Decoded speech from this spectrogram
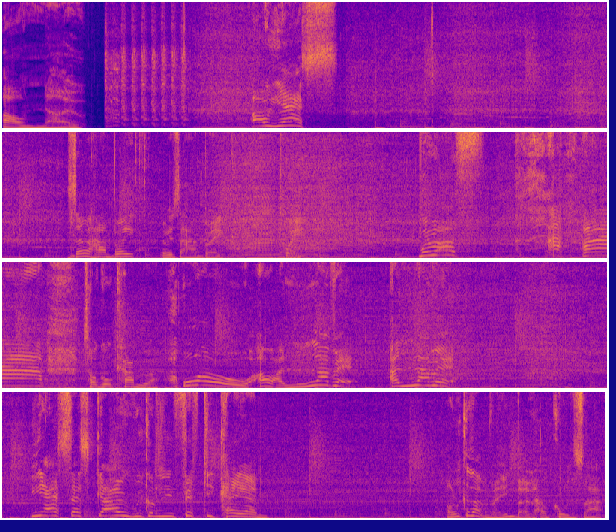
Oh no. Oh yes! Is there a handbrake? There is a handbrake. Wait. We're off! Toggle camera. Whoa! Oh, I love it! I love it! Yes, let's go! We've got to do 50 km. Oh, look at that rainbow. How cool is that?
